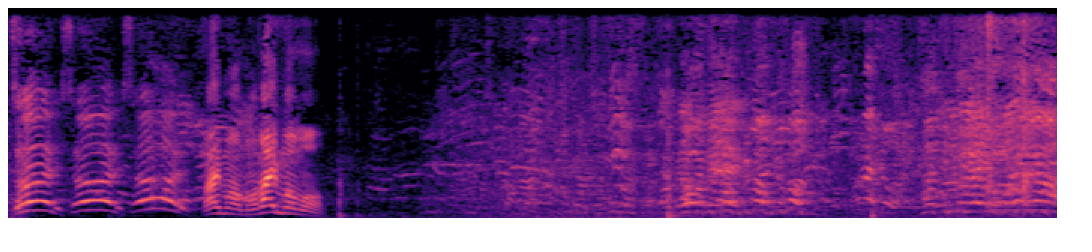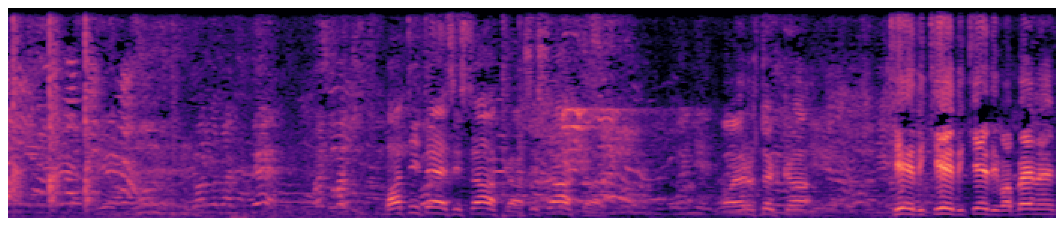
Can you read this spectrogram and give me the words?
Sali, sali, sali! Vai Momo, vai Momo. Batti te, si stacca, si stacca! Oh, hai rotto il ca... Chiedi, chiedi, chiedi, va bene?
